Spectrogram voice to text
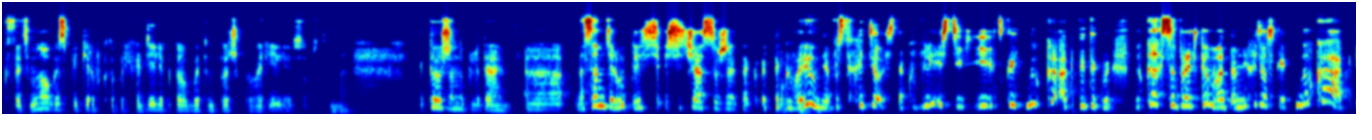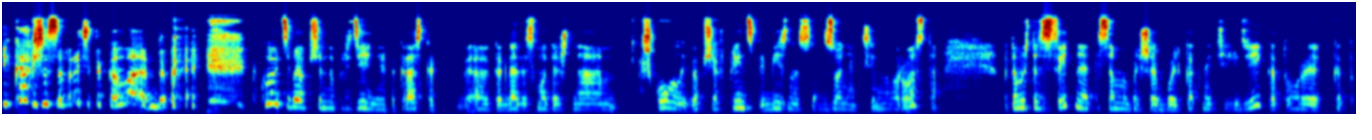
кстати, много спикеров, кто приходили, кто об этом тоже говорили, собственно, тоже наблюдаем. А, на самом деле, вот ты сейчас уже так это говорил, мне просто хотелось так влезть и, и сказать, ну как? Ты такой, ну как собрать команду? А мне хотелось сказать, ну как? И как же собрать эту команду? Какое у тебя вообще наблюдение, как раз как, а, когда ты смотришь на школы и вообще, в принципе, бизнес в зоне активного роста? Потому что действительно это самая большая боль, как найти людей, которые, как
